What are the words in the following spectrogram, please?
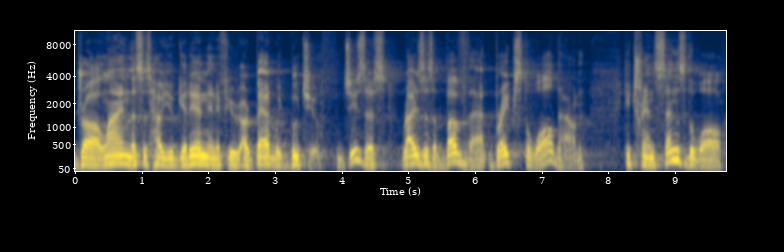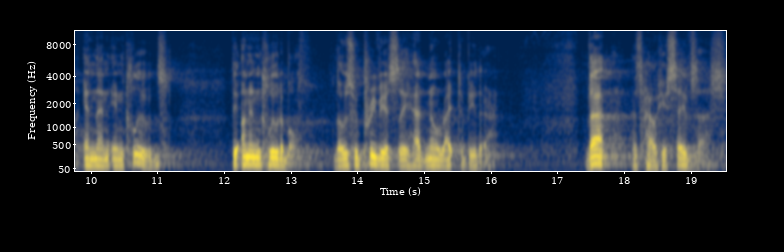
Draw a line, this is how you get in, and if you are bad, we boot you. Jesus rises above that, breaks the wall down. He transcends the wall and then includes the unincludable, those who previously had no right to be there. That is how he saves us.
